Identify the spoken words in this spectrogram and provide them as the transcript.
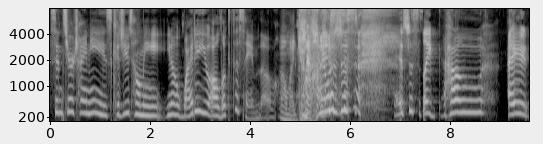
since you're Chinese, could you tell me, you know, why do you all look the same though? Oh my god! it was just it's just like how i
